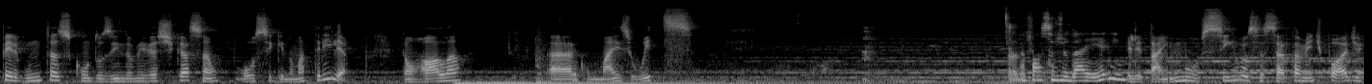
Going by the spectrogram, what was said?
perguntas, conduzindo uma investigação ou seguindo uma trilha. Então rola uh, com mais wits Eu posso ajudar ele? Ele tá em move. Sim, você certamente pode.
